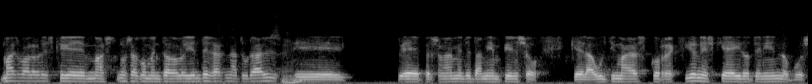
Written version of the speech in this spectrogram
Más valores que más nos ha comentado el oyente, gas natural. Sí. Eh, eh, personalmente también pienso que las últimas correcciones que ha ido teniendo pues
